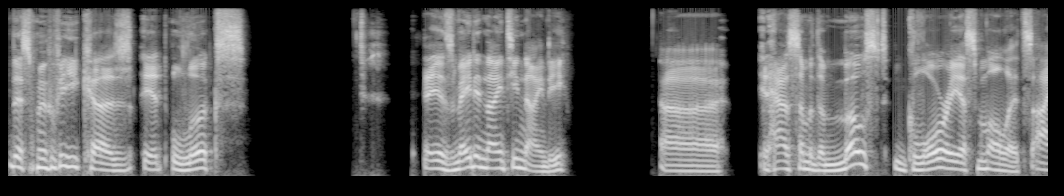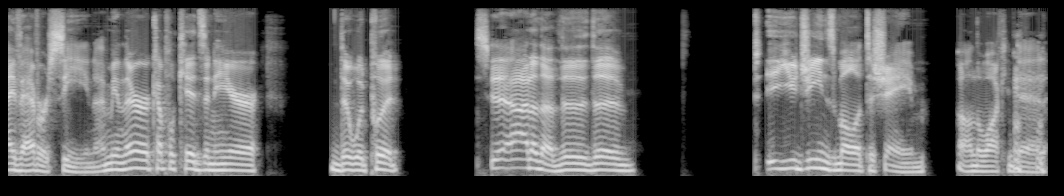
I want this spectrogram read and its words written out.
this movie because it looks it is made in 1990. Uh, it has some of the most glorious mullets I've ever seen. I mean, there are a couple kids in here that would put I don't know the the Eugene's mullet to shame on The Walking Dead.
